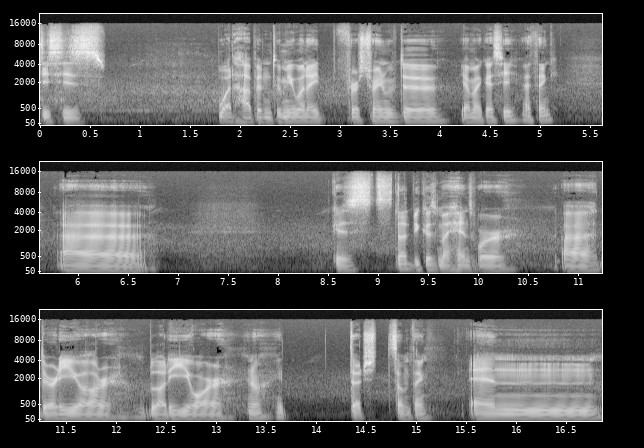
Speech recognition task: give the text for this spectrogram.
this is what happened to me when I first trained with the Yamakasi, I think. Because it's not because my hands were uh, dirty or bloody or you know it touched something, and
